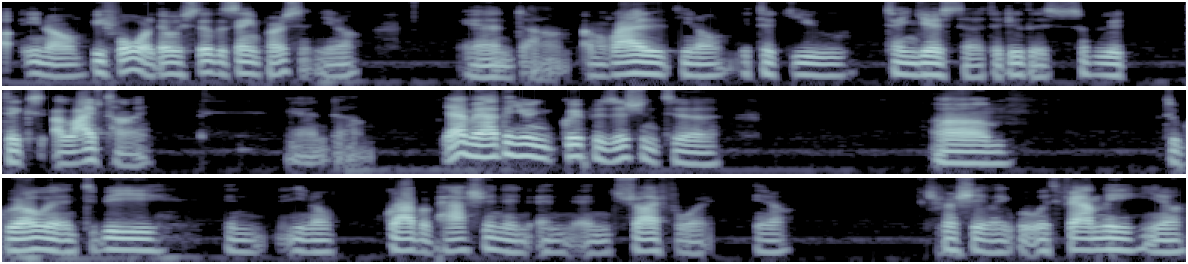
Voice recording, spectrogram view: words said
uh, you know, before they were still the same person. You know, and um, I'm glad you know it took you ten years to to do this. Some people it takes a lifetime, and um, yeah, man, I think you're in a great position to um to grow and to be and you know grab a passion and and and strive for it. You know, especially like with, family. You know,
